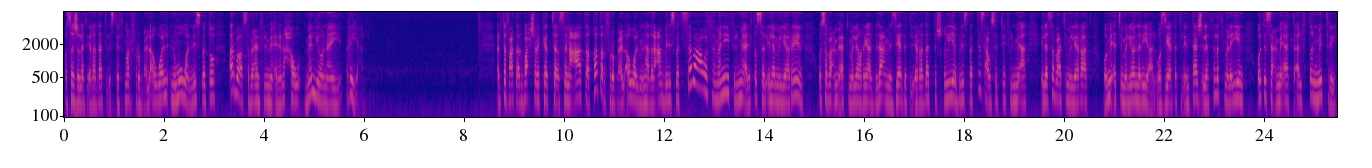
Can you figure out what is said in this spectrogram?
وسجلت إيرادات الاستثمار في الربع الأول نموا نسبته 74% إلى نحو مليوني ريال. ارتفعت أرباح شركة صناعات قطر في الربع الأول من هذا العام بنسبة 87% لتصل إلى مليارين و700 مليون ريال بدعم زيادة الإيرادات التشغيلية بنسبة 69% إلى 7 مليارات و100 مليون ريال وزيادة الإنتاج إلى 3 ملايين و900 ألف طن متري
